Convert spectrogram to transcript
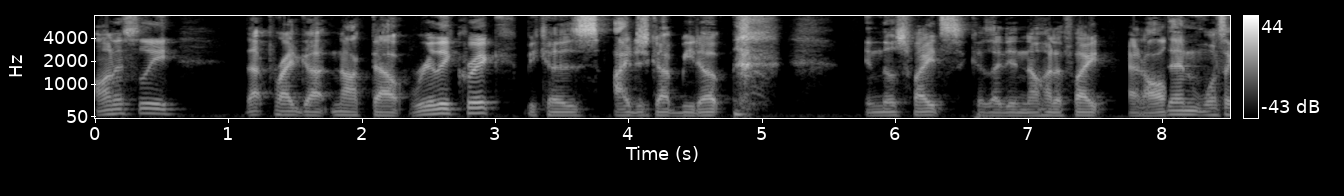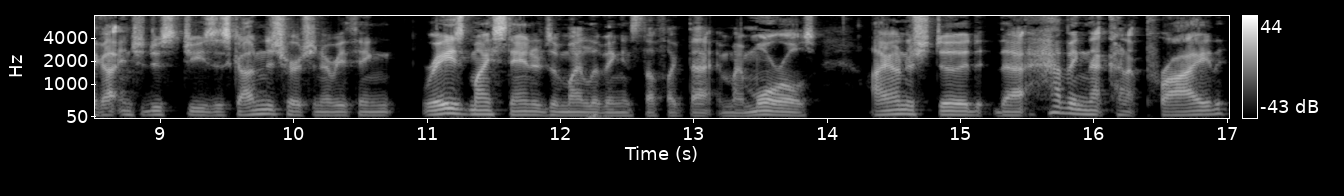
honestly, that pride got knocked out really quick because I just got beat up. in those fights because I didn't know how to fight at all. Then once I got introduced to Jesus, got into church and everything, raised my standards of my living and stuff like that and my morals, I understood that having that kind of pride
